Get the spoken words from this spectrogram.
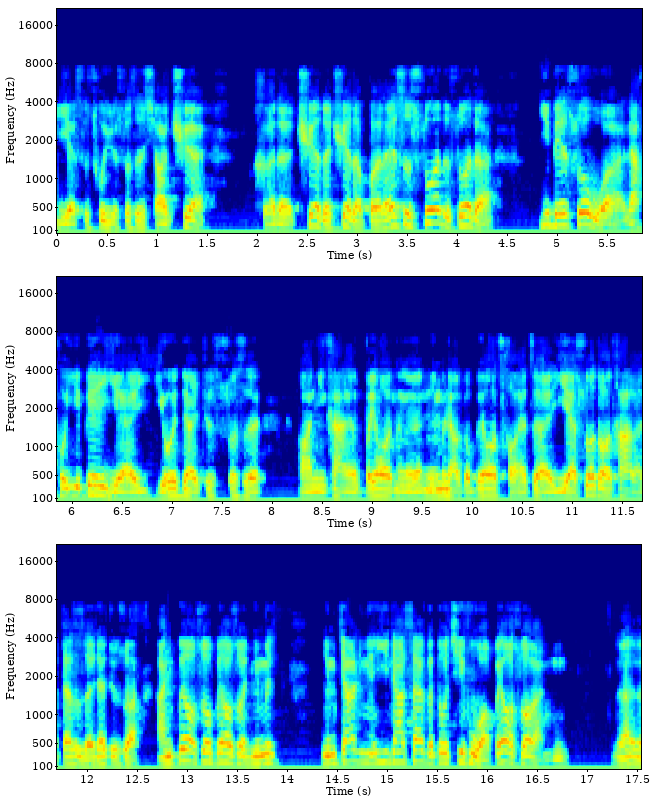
也是出于说是想劝和的，劝的劝的，本来是说着说着，一边说我，然后一边也有点就是说是啊，你看不要那个，你们两个不要吵啊，这也说到他了。但是人家就说啊，你不要说不要说，你们你们家里面一家三个都欺负我，不要说了，你然后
